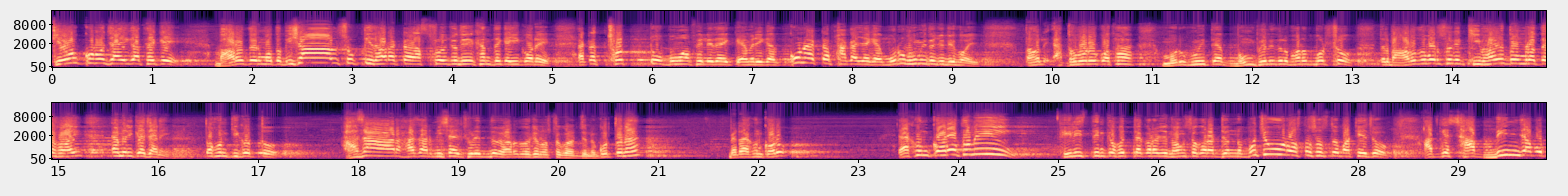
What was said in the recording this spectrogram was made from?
কেউ কোনো জায়গা থেকে ভারতের মতো বিশাল শক্তিধর একটা রাষ্ট্র যদি এখান থেকে ই করে, একটা ছোট্ট বোমা ফেলে দেয় আমেরিকার কোন একটা ফাঁকা জায়গায়, মরুভূমিতে যদি হয়, তাহলে এত বড় কথা, মরুভূমিতে বোম ফেলে দিল ভারতবর্ষ, তাহলে ভারতবর্ষকে কীভাবে দমড়াতে হয়, আমেরিকা জানে। তখন কি করতো? হাজার হাজার মিসাইল ছুড়ে দিত ভারতবর্ষকে নষ্ট করার জন্য। করতো না? বেটা, এখন করো। এখন করো তুমি। ফিলিস্তিনকে হত্যা করার জন্য, ধ্বংস করার জন্য প্রচুর অস্ত্র শস্ত্র পাঠিয়েছো। আজকে সাত দিন যাবৎ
